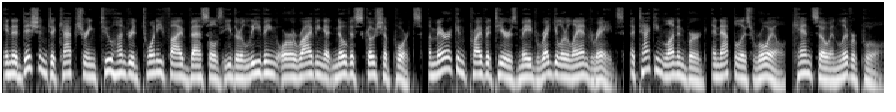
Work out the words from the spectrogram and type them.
In addition to capturing 225 vessels either leaving or arriving at Nova Scotia ports, American privateers made regular land raids, attacking Lunenburg, Annapolis Royal, Canso and Liverpool.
